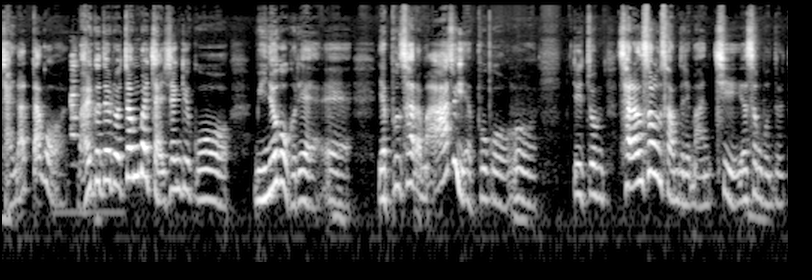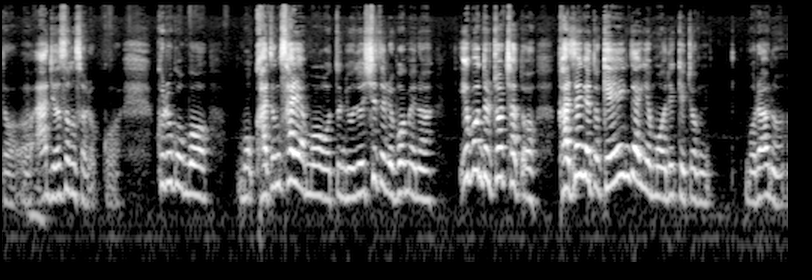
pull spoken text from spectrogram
잘났다고 말 그대로 정말 잘생기고 미녀고 그래. 예. 예쁜 사람은 아주 예쁘고 어. 좀 사랑스러운 사람들이 많지 여성분들도. 어, 아주 여성스럽고. 그리고 뭐뭐 가정사야 뭐 어떤 요즘 시대를 보면은 이분들조차도 가정에도 굉장히 뭐 이렇게 좀 뭐라 하노?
